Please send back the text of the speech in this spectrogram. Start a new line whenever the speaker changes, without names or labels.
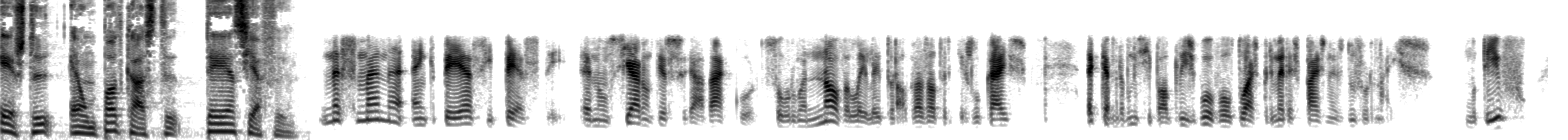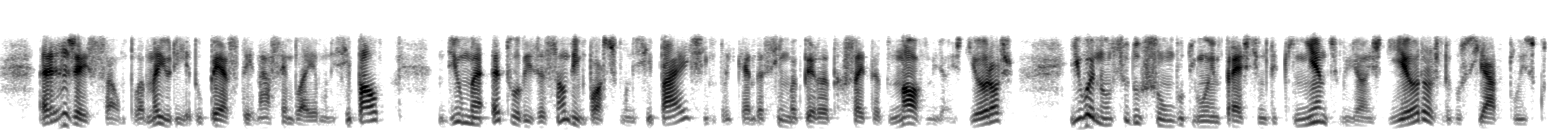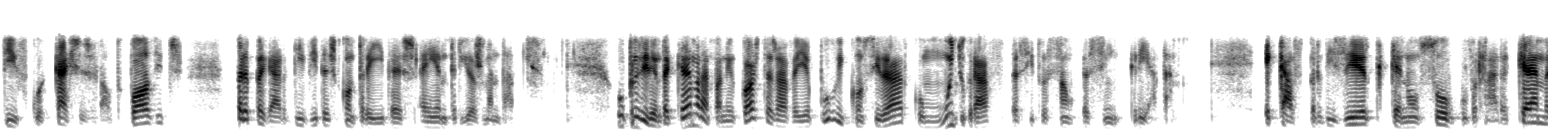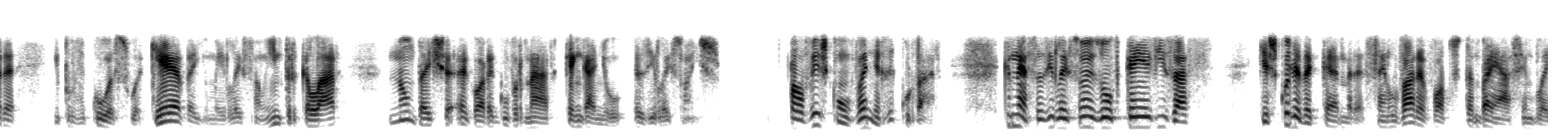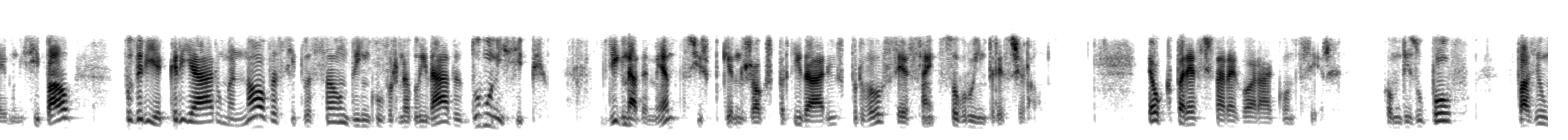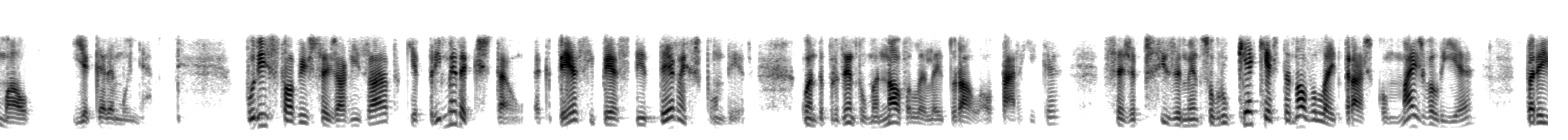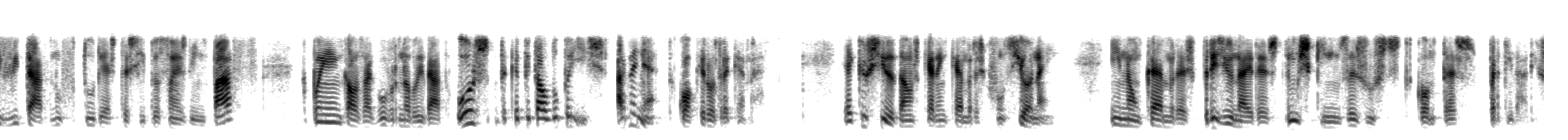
Este é um podcast TSF.
Na semana em que PS e PSD anunciaram ter chegado a acordo sobre uma nova lei eleitoral para as autarquias locais, a Câmara Municipal de Lisboa voltou às primeiras páginas dos jornais. Motivo? A rejeição pela maioria do PSD na Assembleia Municipal de uma atualização de impostos municipais, implicando assim uma perda de receita de 9 milhões de euros, e o anúncio do chumbo de um empréstimo de 500 milhões de euros, negociado pelo Executivo com a Caixa Geral de Depósitos, para pagar dívidas contraídas em anteriores mandatos. O Presidente da Câmara, António Costa, já veio a público considerar como muito grave a situação assim criada. É caso para dizer que quem não soube governar a Câmara e provocou a sua queda e uma eleição intercalar, não deixa agora governar quem ganhou as eleições. Talvez convenha recordar que nessas eleições houve quem avisasse que a escolha da Câmara, sem levar a votos também à Assembleia Municipal, poderia criar uma nova situação de ingovernabilidade do município, designadamente se os pequenos jogos partidários prevalecessem sobre o interesse geral. É o que parece estar agora a acontecer. Como diz o povo, fazem o mal e a caramunha. Por isso, talvez seja avisado que a primeira questão a que PS e PSD devem responder quando apresentam uma nova lei eleitoral autárquica seja precisamente sobre o que é que esta nova lei traz como mais-valia para evitar no futuro estas situações de impasse que põem em causa a governabilidade hoje da capital do país, amanhã de qualquer outra Câmara. É que os cidadãos querem câmaras que funcionem e não câmaras prisioneiras de mesquinhos ajustes de contas partidários.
